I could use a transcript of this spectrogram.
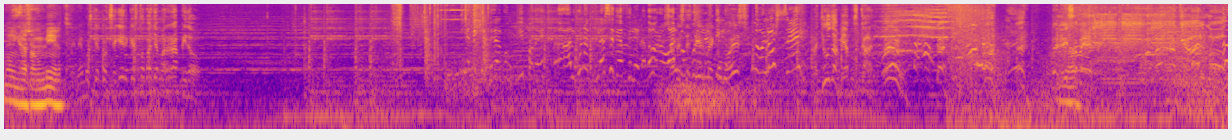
Venga, Songbird. Tenemos que conseguir que esto vaya más rápido. Tiene que haber algún tipo de... alguna clase de acelerador o ¿Sabes algo por el decirme cómo es? No lo sé. ¡Ayúdame a buscar! ¡Elizabeth! ¡Agárrate a algo!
